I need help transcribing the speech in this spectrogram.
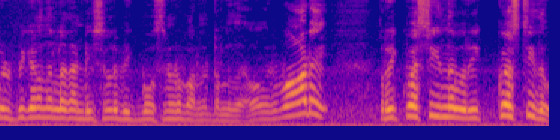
വിളിപ്പിക്കണം എന്നുള്ള കണ്ടീഷനിൽ ബിഗ് ബോസിനോട് പറഞ്ഞിട്ടുള്ളത്. ഒരുപാട് റിക്വസ്റ്റ് ചെയ്യുന്ന റിക്വസ്റ്റ് ചെയ്തു.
